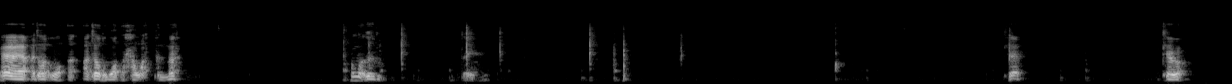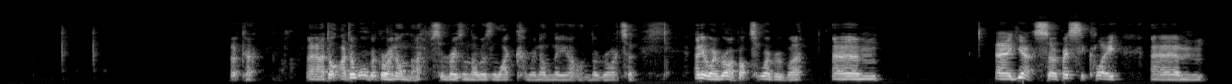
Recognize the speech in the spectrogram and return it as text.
I don't know what, I don't know what the hell happened there. I'm not the, Okay. Okay. Uh, I don't I don't want what going on there. For some reason there was a coming on the uh, on the writer. Anyway, right back to where we were. Um, uh, yeah. So basically, um,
